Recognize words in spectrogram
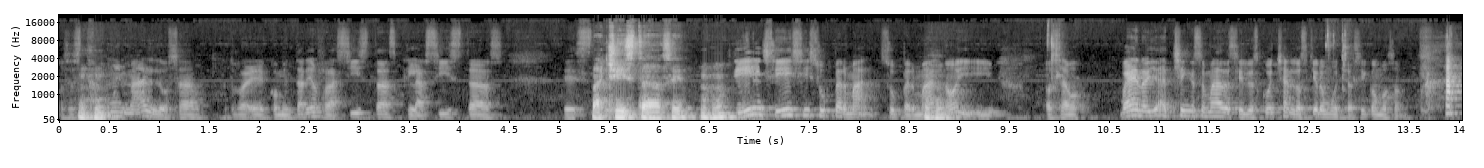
O sea, está muy mal. O sea, comentarios racistas, clasistas. Este, Machistas, sí. Sí, sí, sí, súper mal, súper mal, ¿no? Y, o sea, bueno, ya chingue su madre, si lo escuchan, los quiero mucho, así como son.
